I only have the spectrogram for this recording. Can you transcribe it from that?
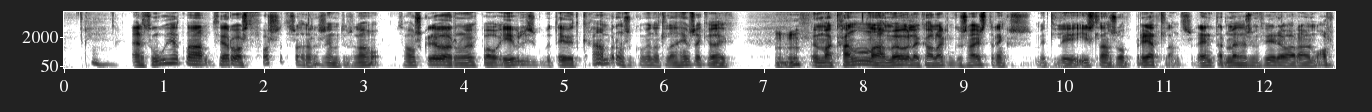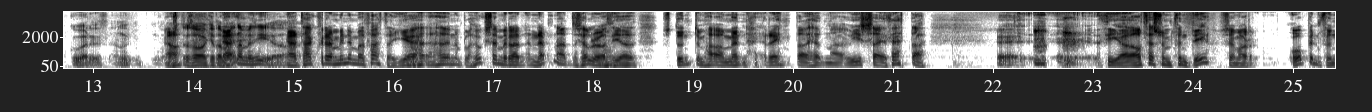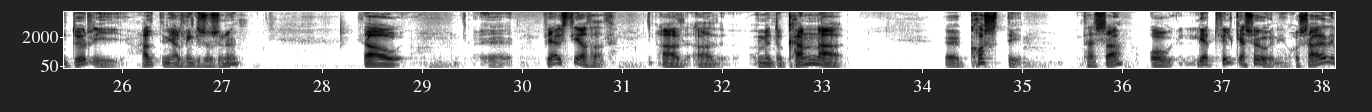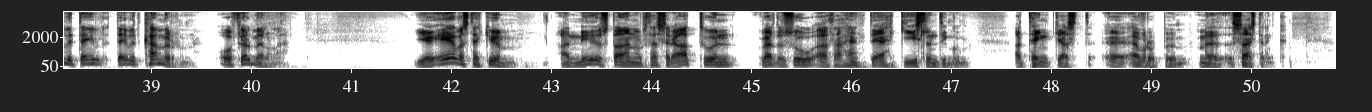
En þú hérna, þegar þú varst fórsettisræðara semundur, þá, þá skrifaður hún upp á yfirlýsingum með David Cameron sem kom inn til að heimsækja þig um að kanna möguleika á lækningu sæstrengs milli Íslands og Bretlands, reyndar með þessum fyrirvara um orkuverðið. En varstu þá ekki að minna með því? Já, takk fyrir að minna með þetta. Ég hefði nefnilega hugsað mér að nefna þetta sjálfur af því að stundum hafa menn reynda að hérna, vísa í þetta e, e, því að á þessum fundi sem var opinfundur í haldin í Alþingisúsinu þá e, félst ég á það að, að við myndum kanna e, kosti þessa og létt fylgja sögunni og sagði við David Cameron og fjölmeðluna ég efast ekki um að niðurstaðan úr þessari aðtúin verður svo að það hendi ekki Íslendingum að tengjast uh, Evrópu með sæstreng.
